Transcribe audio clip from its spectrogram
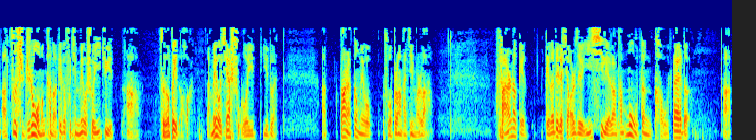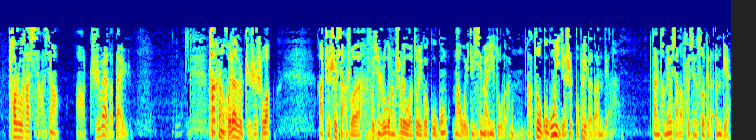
啊，自始至终我们看到这个父亲没有说一句啊责备的话啊，没有先数落一一顿啊，当然更没有说不让他进门了。反而呢，给给了这个小儿子一系列让他目瞪口呆的啊，超出他想象啊之外的待遇。他可能回来的时候只是说啊，只是想说，父亲如果能收留我做一个故宫，那我已经心满意足了啊。做故宫已经是不配得的恩典了。但是他没有想到，父亲所给的恩典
